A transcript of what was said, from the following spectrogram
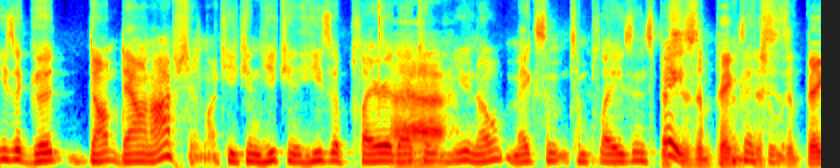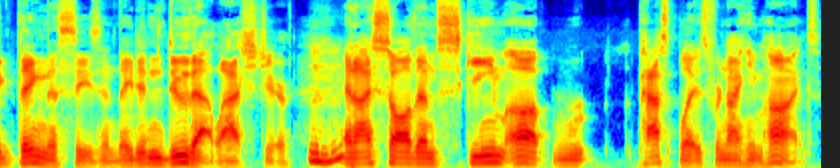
he's a good dump down option. Like he can he can he's a player that can ah. you know make some some plays in space. This is a big this is a big thing this season. They didn't do that last year, mm-hmm. and I saw them scheme up r- pass plays for Nyheim Hines,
